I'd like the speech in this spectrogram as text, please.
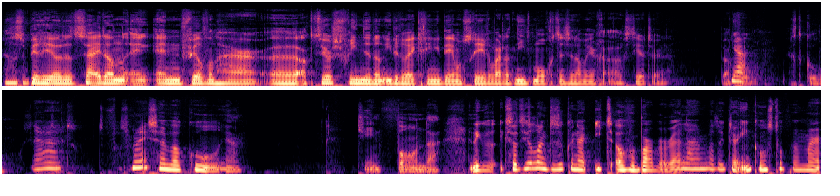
Dat was een periode dat zij dan en, en veel van haar eh, acteursvrienden dan iedere week gingen demonstreren waar dat niet mocht en ze dan weer gearresteerd werden. Wel Ja. cool. Echt cool. Ja. dat. Volgens mij is zij wel cool, ja. Jane Fonda. En ik, ik zat heel lang te zoeken naar iets over Barbarella, wat ik daarin kon stoppen. Maar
